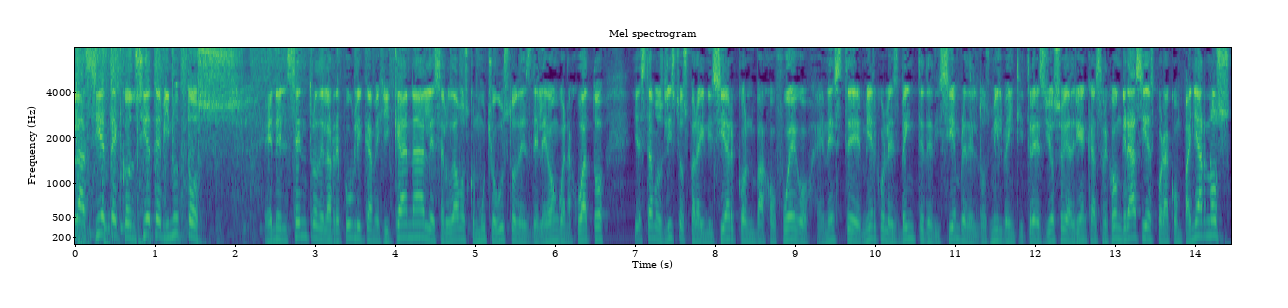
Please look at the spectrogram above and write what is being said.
las 7 con 7 minutos en el centro de la República Mexicana. Les saludamos con mucho gusto desde León, Guanajuato. Ya estamos listos para iniciar con Bajo Fuego en este miércoles 20 de diciembre del 2023. Yo soy Adrián Castrejón. Gracias por acompañarnos.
